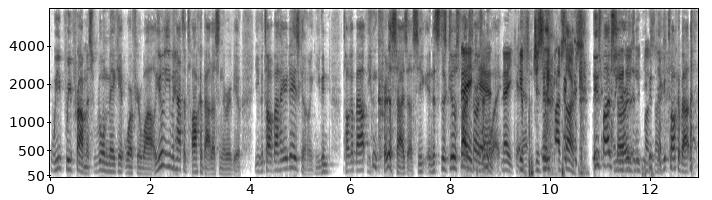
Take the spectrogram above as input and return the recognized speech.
we we promise we will make it worth your while. You don't even have to talk about us in the review. You can talk about how your day's going. You can talk about you can criticize us. You, and this this gives no, five you stars can't. anyway. No, you can't. Give, just leave five stars. These five All you gotta stars, do and leave you five can, stars. you can talk about.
